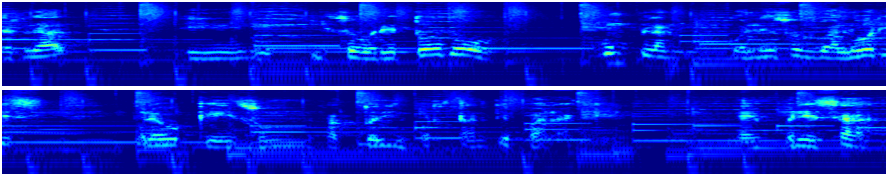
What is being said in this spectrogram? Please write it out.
¿verdad? Eh, y sobre todo cumplan con esos valores, creo que es un factor importante para que la empresa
